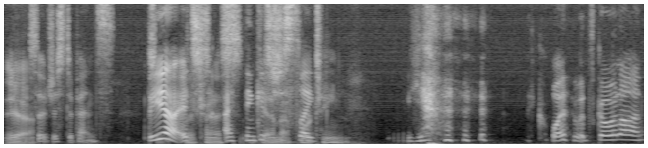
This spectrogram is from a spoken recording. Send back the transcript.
yeah. So it just depends. But yeah, it's. to think it's just like yeah, like what what's going on?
